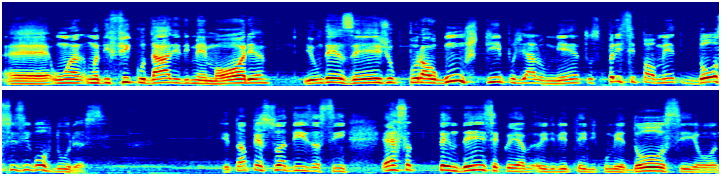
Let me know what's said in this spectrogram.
é, uma, uma dificuldade de memória, e um desejo por alguns tipos de alimentos, principalmente doces e gorduras. Então a pessoa diz assim: essa tendência que o indivíduo tem de comer doce, ou,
